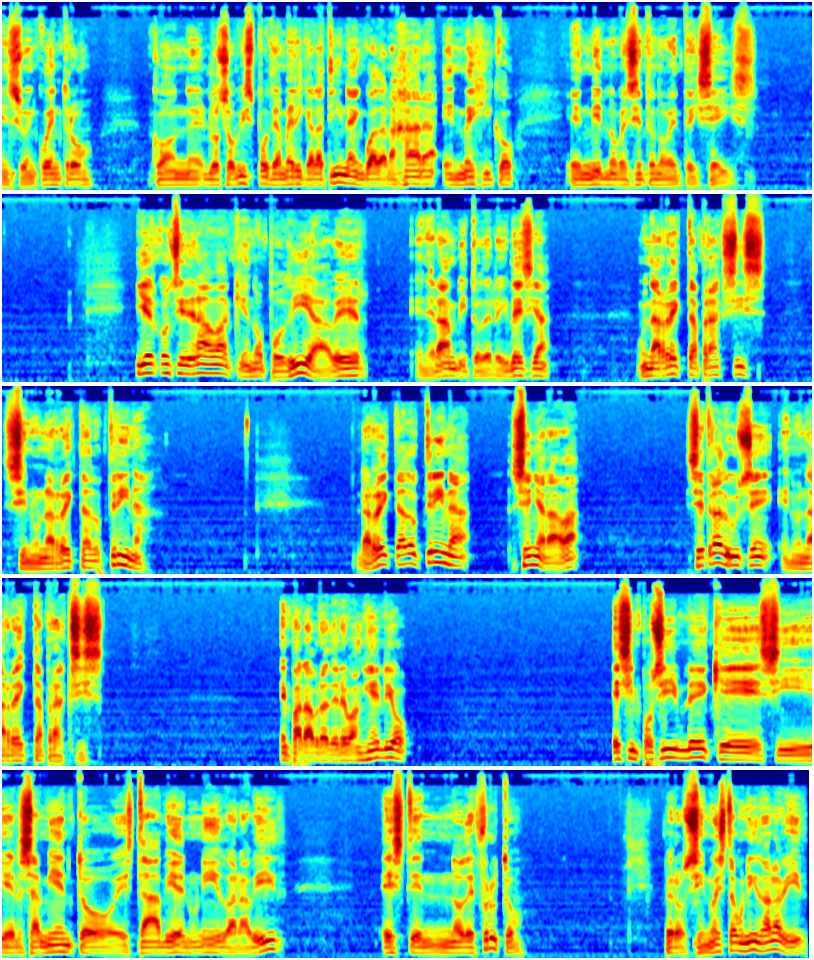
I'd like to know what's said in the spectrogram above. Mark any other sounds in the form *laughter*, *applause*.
en su encuentro con eh, los obispos de América Latina en Guadalajara, en México, en 1996. Y él consideraba que no podía haber en el ámbito de la Iglesia una recta praxis sin una recta doctrina. La recta doctrina, señalaba, se traduce en una recta praxis. En palabra del Evangelio, es imposible que si el sarmiento está bien unido a la vid, éste no dé fruto. Pero si no está unido a la vid,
